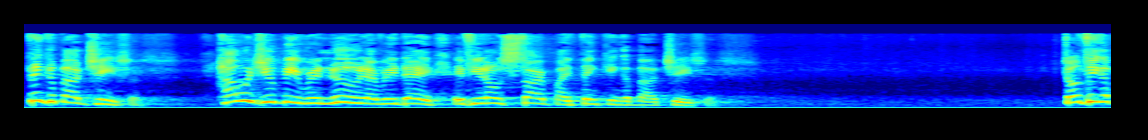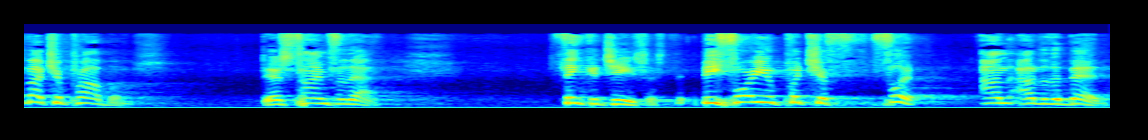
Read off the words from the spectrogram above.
Think about Jesus. How would you be renewed every day if you don't start by thinking about Jesus? Don't think about your problems. There's time for that. Think of Jesus. Before you put your foot on, out of the bed,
